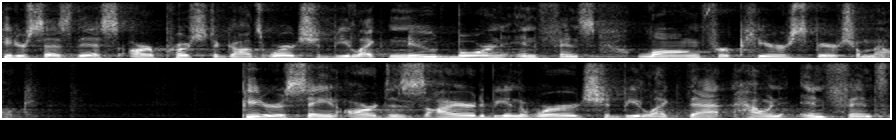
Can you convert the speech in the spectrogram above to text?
Peter says this Our approach to God's word should be like newborn infants long for pure spiritual milk. Peter is saying our desire to be in the word should be like that, how an infant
